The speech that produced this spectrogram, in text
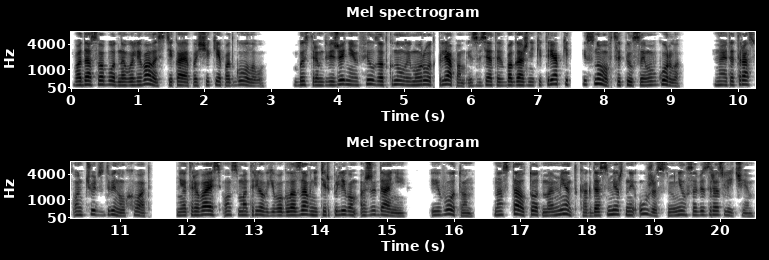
Вода свободно выливалась, стекая по щеке под голову. Быстрым движением Фил заткнул ему рот кляпом из взятой в багажнике тряпки и снова вцепился ему в горло. На этот раз он чуть сдвинул хват. Не отрываясь, он смотрел в его глаза в нетерпеливом ожидании. И вот он. Настал тот момент, когда смертный ужас сменился безразличием.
